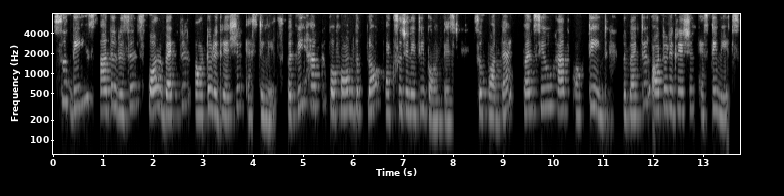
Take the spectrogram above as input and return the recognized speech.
So these are the results for vector autoregression estimates, but we have to perform the block exogeneity Wald test. So for that, once you have obtained the vector autoregression estimates,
